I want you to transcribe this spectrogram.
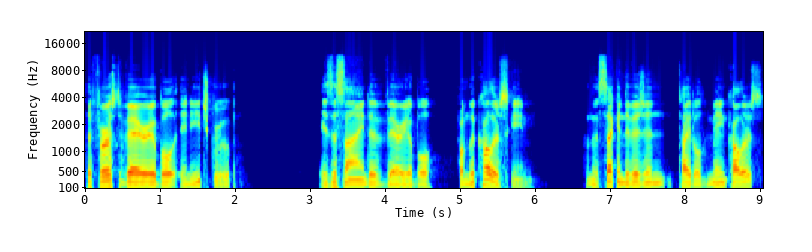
The first variable in each group is assigned a variable from the color scheme. From the second division titled Main Colors,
